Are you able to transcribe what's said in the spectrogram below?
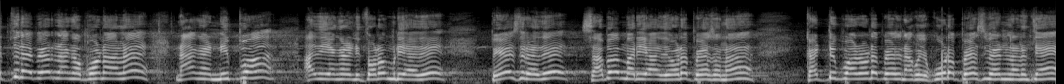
எத்தனை பேர் நாங்கள் போனாலும் நாங்கள் நிற்போம் அது எங்களை நீ தொட முடியாது. பேசுகிறது சபை மரியாதையோடு பேசணும். கட்டுப்பாடோடு பேச நான் கொஞ்சம் கூட பேசுவேன்னு நினச்சேன்.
